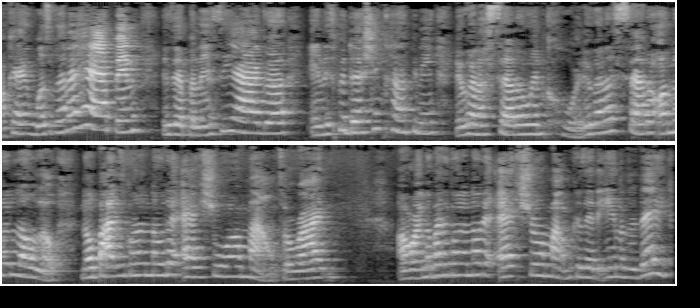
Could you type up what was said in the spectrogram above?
Okay, what's going to happen is that Balenciaga and this production company, they're going to settle in court. They're going to settle on the low. Nobody's going to know the actual amount, all right? All right, nobody's going to know the actual amount because at the end of the day,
